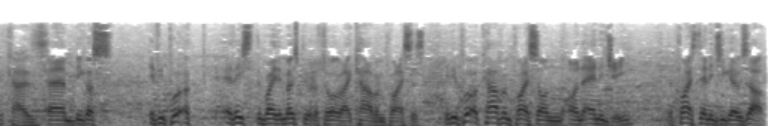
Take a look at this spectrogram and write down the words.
Because? Um, because if you put, a, at least the way that most people have thought about carbon prices, if you put a carbon price on, on energy, the price of energy goes up,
